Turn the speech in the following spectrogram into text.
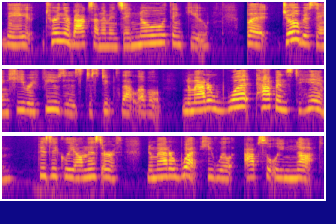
They turn their backs on him and say, No, thank you. But Job is saying he refuses to stoop to that level. No matter what happens to him physically on this earth, no matter what, he will absolutely not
